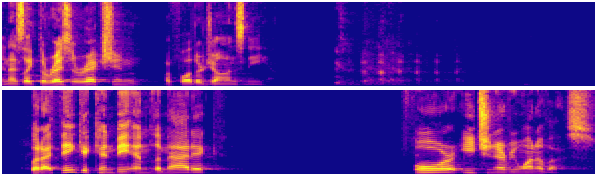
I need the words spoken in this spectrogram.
And as like the resurrection of Father John's knee. but I think it can be emblematic for each and every one of us.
